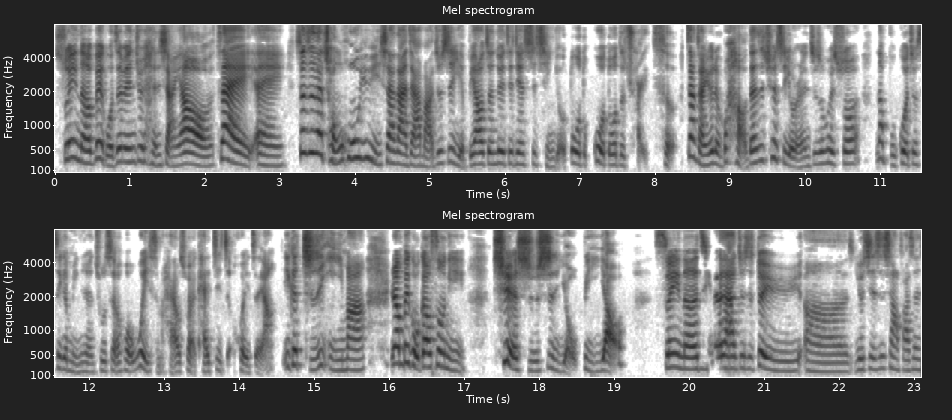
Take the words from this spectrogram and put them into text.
所以呢，贝果这边就很想要再诶，甚至再重呼吁一下大家嘛，就是也不要针对这件事情有多过多的揣测，这样讲有点不好，但是确实有人就是会说，那不过就是一个名人出车祸，为什么还要出来开记者会？这样一个质疑吗？让贝果告诉你，确实是有必要。所以呢，请大家就是对于呃，尤其是像发生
